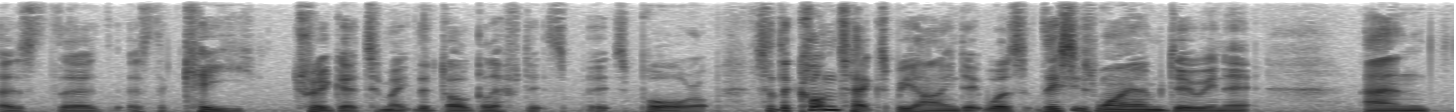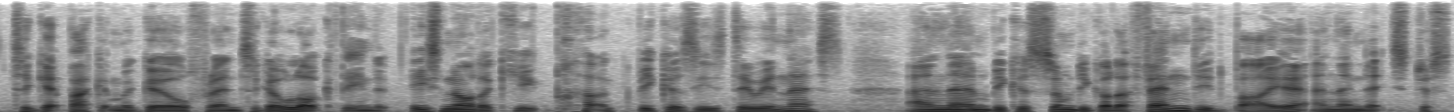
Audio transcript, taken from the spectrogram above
as the as the key trigger to make the dog lift its its paw up. So the context behind it was this is why I'm doing it and to get back at my girlfriend to go look the- he's not a cute pug because he's doing this and then because somebody got offended by it and then it's just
